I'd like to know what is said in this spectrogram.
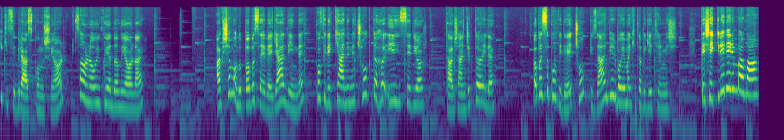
İkisi biraz konuşuyor, sonra uykuya dalıyorlar. Akşam olup babası eve geldiğinde Pofidik kendini çok daha iyi hissediyor. Tavşancık da öyle. Babası Pofidik'e çok güzel bir boyama kitabı getirmiş. Teşekkür ederim baba,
